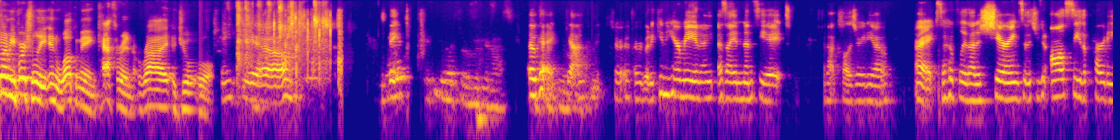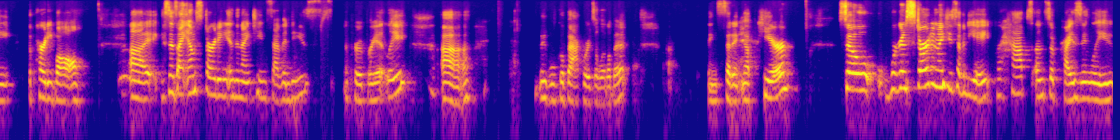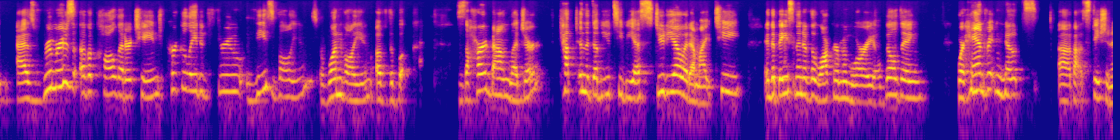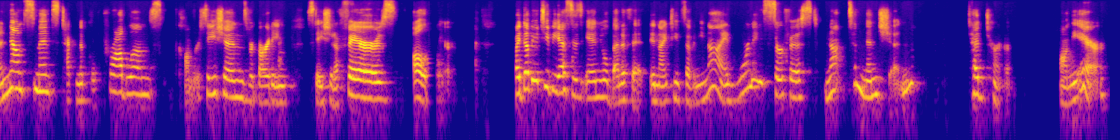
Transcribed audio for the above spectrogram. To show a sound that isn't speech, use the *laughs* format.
Join me virtually in welcoming Katherine Rye Jewell. Thank you. Thank- Okay, yeah, make sure everybody can hear me and I, as I enunciate about college radio. All right, so hopefully that is sharing so that you can all see the party, the party ball. Uh, Since I am starting in the nineteen seventies appropriately, uh, maybe we'll go backwards a little bit. Things setting up here. So we're going to start in 1978, perhaps unsurprisingly, as rumors of a call letter change percolated through these volumes, or one volume of the book. This is a hardbound ledger kept in the WTBS studio at MIT in the basement of the Walker Memorial Building, where handwritten notes uh, about station announcements, technical problems, conversations regarding station affairs, all appear. By WTBS's annual benefit in 1979, warnings surfaced not to mention Ted Turner on the air,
